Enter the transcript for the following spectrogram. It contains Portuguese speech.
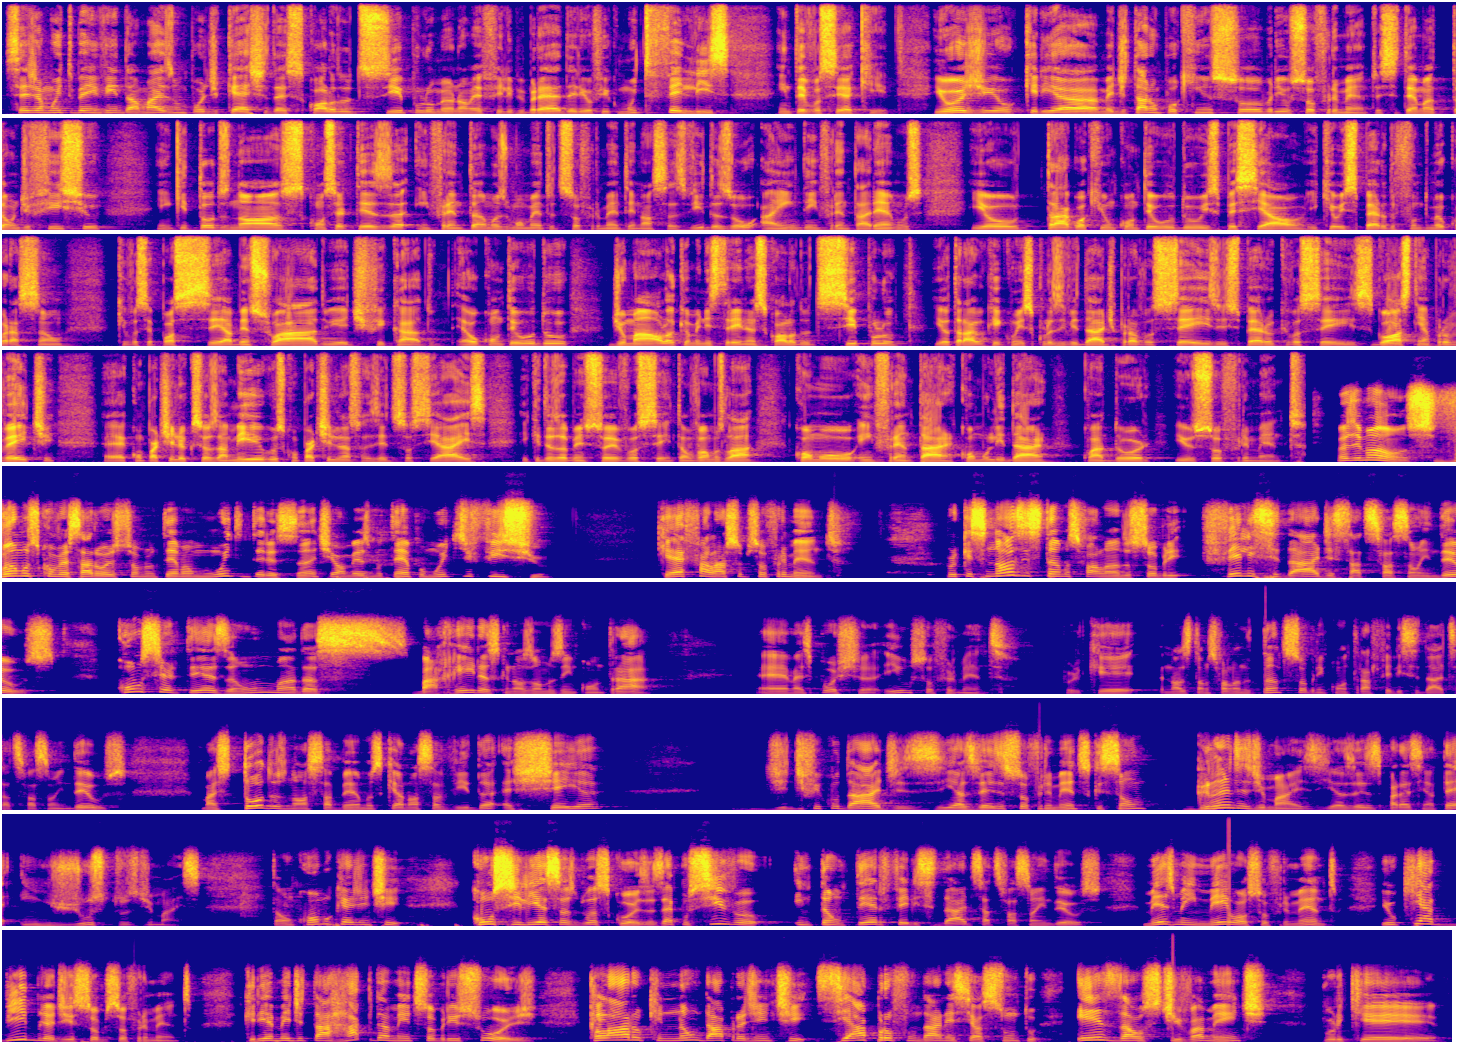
Seja muito bem-vindo a mais um podcast da Escola do Discípulo. Meu nome é Felipe Breder e eu fico muito feliz em ter você aqui. E hoje eu queria meditar um pouquinho sobre o sofrimento, esse tema tão difícil em que todos nós, com certeza, enfrentamos um momento de sofrimento em nossas vidas ou ainda enfrentaremos. E eu trago aqui um conteúdo especial e que eu espero do fundo do meu coração que você possa ser abençoado e edificado. É o conteúdo de uma aula que eu ministrei na Escola do Discípulo e eu trago aqui com exclusividade para vocês. Eu espero que vocês gostem, aproveitem, é, compartilhe com seus amigos, compartilhe nas suas redes sociais e que Deus abençoe você. Então vamos lá, como enfrentar, como lidar com a dor e o sofrimento. Meus irmãos, vamos conversar hoje sobre um tema muito interessante e ao mesmo tempo muito difícil, que é falar sobre sofrimento. Porque se nós estamos falando sobre felicidade e satisfação em Deus, com certeza uma das barreiras que nós vamos encontrar é, mas poxa, e o sofrimento? Porque nós estamos falando tanto sobre encontrar felicidade e satisfação em Deus, mas todos nós sabemos que a nossa vida é cheia de dificuldades e às vezes sofrimentos que são grandes demais e às vezes parecem até injustos demais. Então, como que a gente concilia essas duas coisas? É possível, então, ter felicidade e satisfação em Deus, mesmo em meio ao sofrimento? E o que a Bíblia diz sobre sofrimento? Queria meditar rapidamente sobre isso hoje. Claro que não dá para a gente se aprofundar nesse assunto exaustivamente, porque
